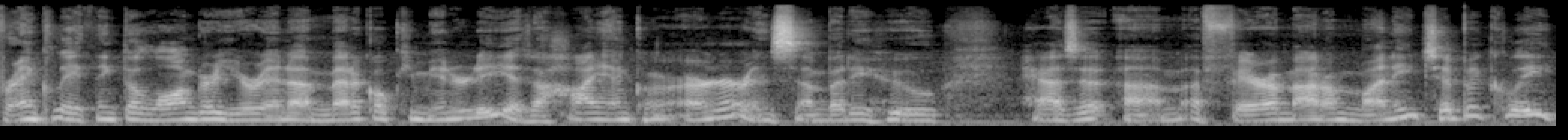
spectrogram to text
frankly, I think the longer you're in a medical community as a high income earner and somebody who has a, um, a fair amount of money, typically,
